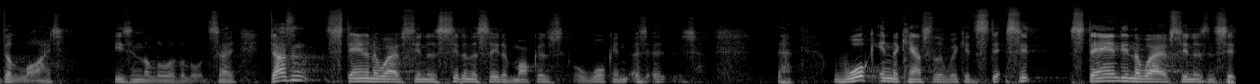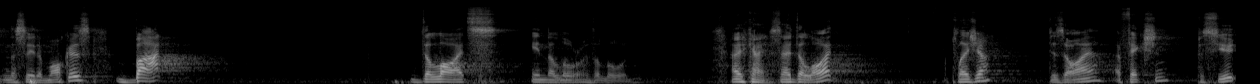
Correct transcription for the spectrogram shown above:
delight is in the law of the Lord. So doesn't stand in the way of sinners, sit in the seat of mockers, or walk in, uh, walk in the counsel of the wicked, st- sit, stand in the way of sinners and sit in the seat of mockers, but delights in the law of the Lord. Okay, so delight, pleasure, desire, affection, pursuit.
